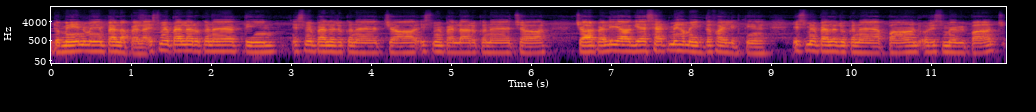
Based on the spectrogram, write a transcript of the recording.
डोमेन में पहला पहला। इसमें पहला रुकन आया तीन, इसमें पहला रुकन आया चार, इसमें पहला रुकन आया चार। चार पहले ही आ गया सेट में हम एक दफ़ा ही लिखते हैं। इसमें पहले रुकन आया पाँच और इसमें भी पाँच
